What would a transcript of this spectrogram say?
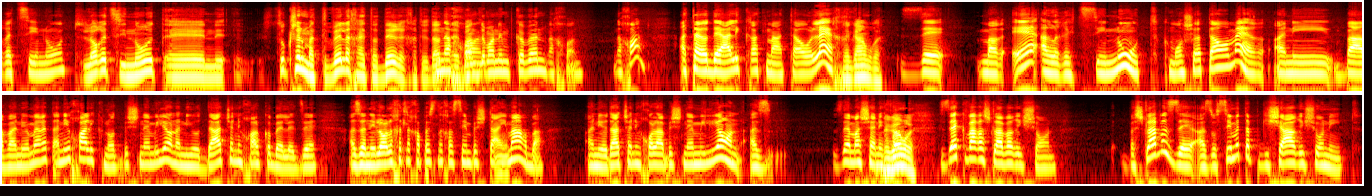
רצינות, לא רצינות, אה, סוג של מתווה לך את הדרך. את יודעת, נכון. הבנת למה אני מתכוון? נכון, נכון. אתה יודע לקראת מה אתה הולך. לגמרי. זה מראה על רצינות, כמו שאתה אומר. אני באה ואני אומרת, אני יכולה לקנות בשני מיליון, אני יודעת שאני יכולה לקבל את זה, אז אני לא הולכת לחפש נכסים בשתיים-ארבע. אני יודעת שאני יכולה בשני מיליון, אז זה מה שאני יכולה. לגמרי. זה כבר השלב הראשון. בשלב הזה, אז עושים את הפגישה הראשונית,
